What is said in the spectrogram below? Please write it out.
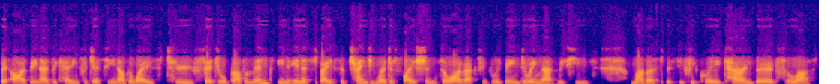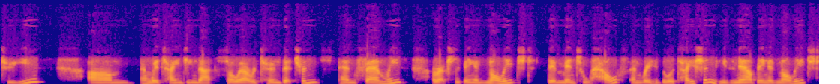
But I've been advocating for Jesse in other ways to federal government in, in a space of changing legislation. So I've actively been doing that with his mother specifically, Karen Bird, for the last two years. Um, and we're changing that. So our returned veterans and families are actually being acknowledged. Their mental health and rehabilitation is now being acknowledged.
